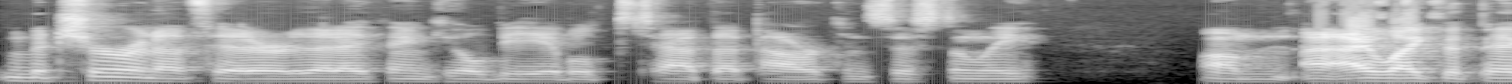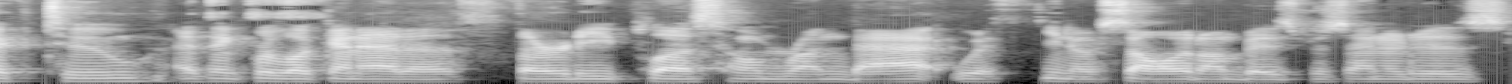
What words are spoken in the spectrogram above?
mature enough hitter that I think he'll be able to tap that power consistently. Um, I, I, like the pick too. I think we're looking at a 30 plus home run bat with you know solid on base percentages,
